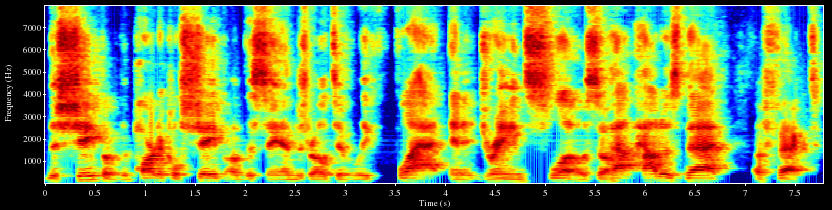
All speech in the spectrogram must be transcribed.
the shape of the particle shape of the sand is relatively flat and it drains slow. So how how does that affect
